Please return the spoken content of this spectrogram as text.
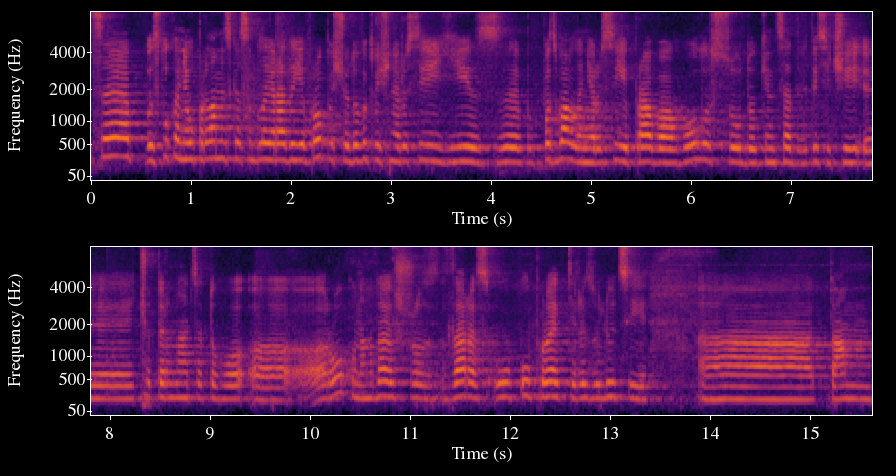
Це слухання у парламентській асамблеї Ради Європи щодо виключення Росії з позбавлення Росії права голосу до кінця 2014 е, року. Нагадаю, що зараз у, у проєкті резолюції е, там.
